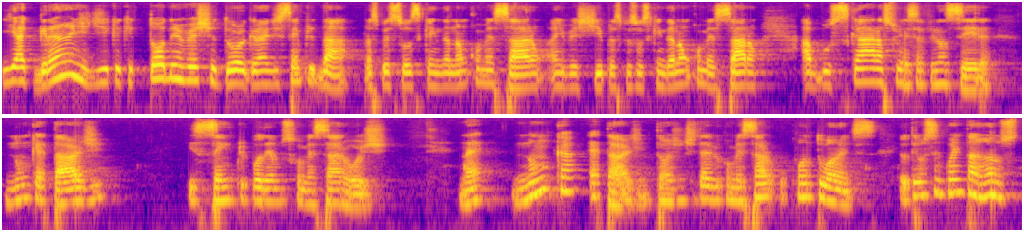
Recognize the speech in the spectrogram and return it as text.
E a grande dica que todo investidor grande sempre dá para as pessoas que ainda não começaram a investir, para as pessoas que ainda não começaram a buscar a sua financeira, nunca é tarde e sempre podemos começar hoje, né? Nunca é tarde. Então a gente deve começar o quanto antes. Eu tenho 50 anos,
